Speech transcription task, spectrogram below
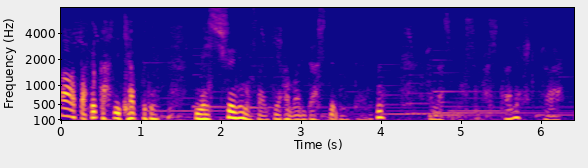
ああ、竹かリキャップでメッシュにも最近ハマり出してるみたいなね、話もしましたね。はい。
